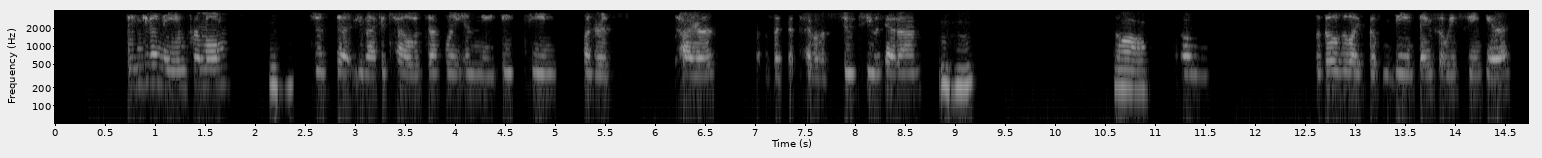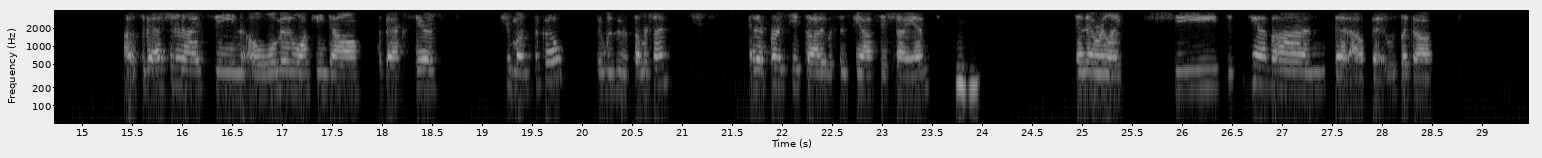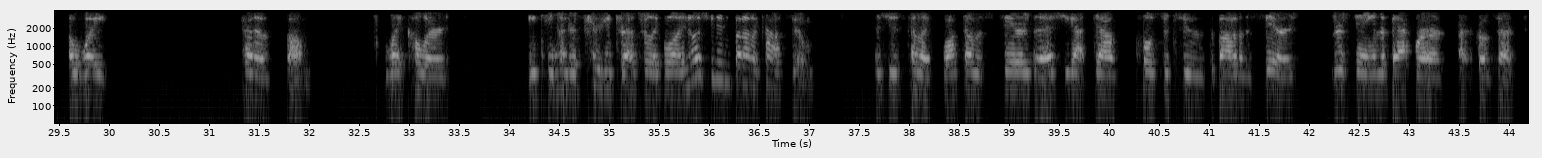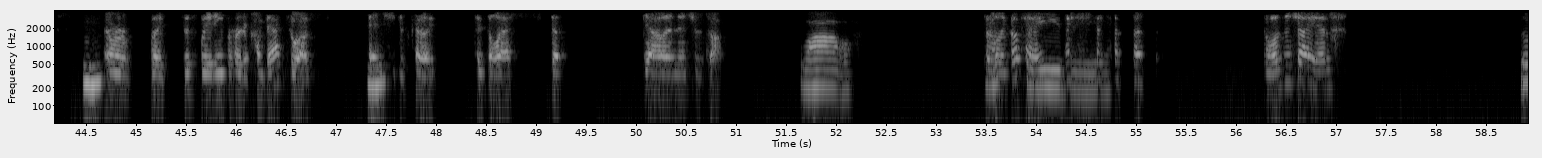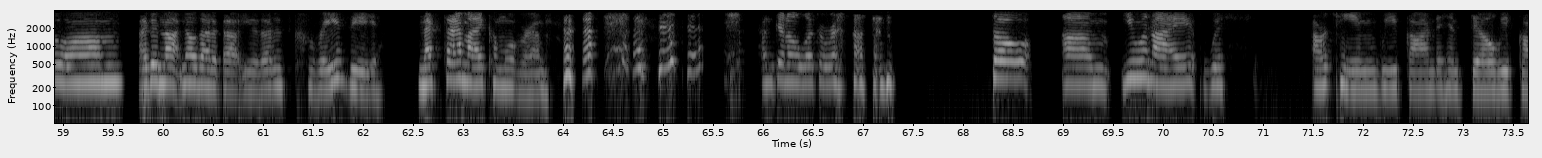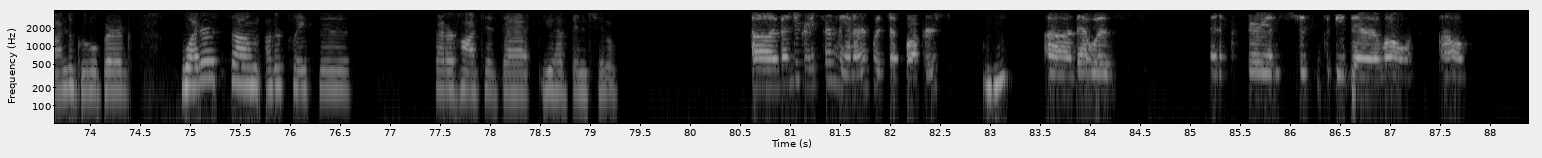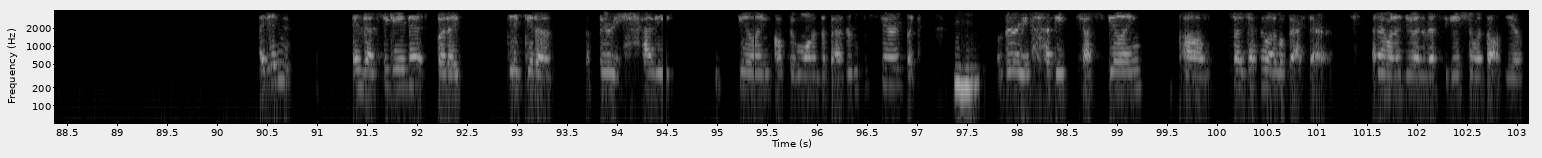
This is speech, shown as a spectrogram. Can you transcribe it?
didn't get a name from him, Mhm. just that you know I could tell it was definitely in the 1800s tire. It was like that type of a suit he was had on. Mhm. Wow. Um, so those are like the main things that we've seen here. Uh, Sebastian and I seen a woman walking down the back stairs two months ago. It was in the summertime. And at first he thought it was his fiancee Cheyenne. Mhm. And then we're like, she didn't have on that outfit. It was like a a white kind of um light colored 1800s period dress. We're like, well, I know she didn't put on a costume. And she just kind of like walked down the stairs. And as she got down closer to the bottom of the stairs, we were staying in the back where our, our goats are. Mhm. And we're like just waiting for her to come back to us. And Mhm. she just kind of like took the last step down and then she was gone. Wow. So we're like, okay. crazy. it wasn't Cheyenne. So um, I did not know that about you. That is crazy. Next time I come over, I'm I'm gonna look around. So um, you and I, with our team, we've gone to Hinsdale, we've gone to Goodleburg. What are some other places that are haunted that you have been to? Uh, I've been to Greystone Manor with Deathwalkers. Mm-hmm. Uh, that was an experience just to be there alone. Um, I didn't investigate it, but I did get a, a very heavy feeling up in one of the bedrooms upstairs, like Mm-hmm. a very heavy chest feeling. Um, so I definitely want to go back there, and I want to do an investigation with all of you.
